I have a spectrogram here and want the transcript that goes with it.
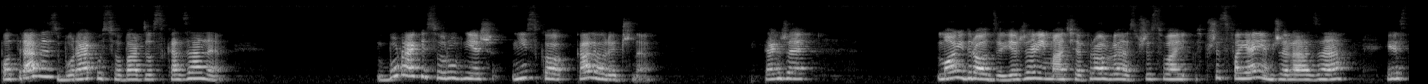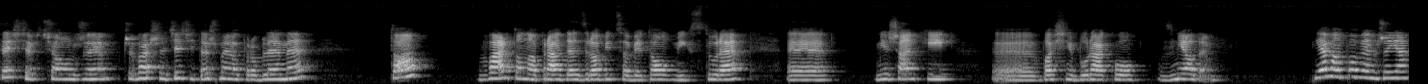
potrawy z buraku są bardzo skazane. Buraki są również niskokaloryczne. Także, moi drodzy, jeżeli macie problem z, przyswa- z przyswajaniem żelaza, jesteście w ciąży, czy wasze dzieci też mają problemy, to warto naprawdę zrobić sobie tą miksturę e, mieszanki e, właśnie buraku z miodem. Ja Wam powiem, że ja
